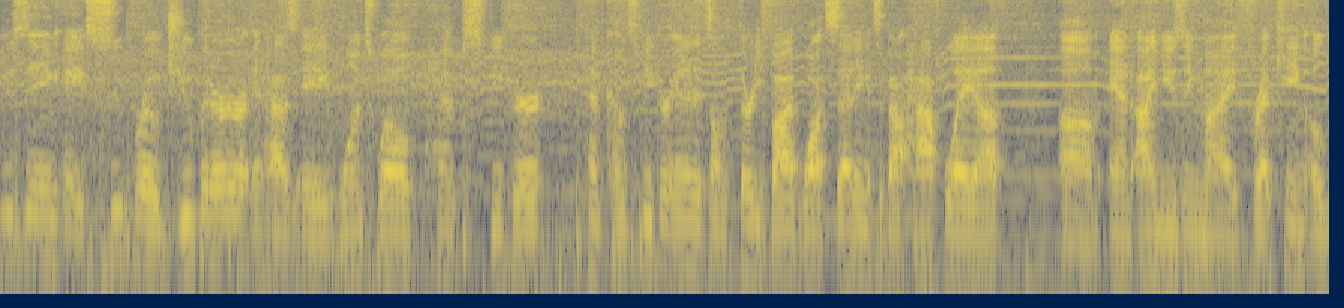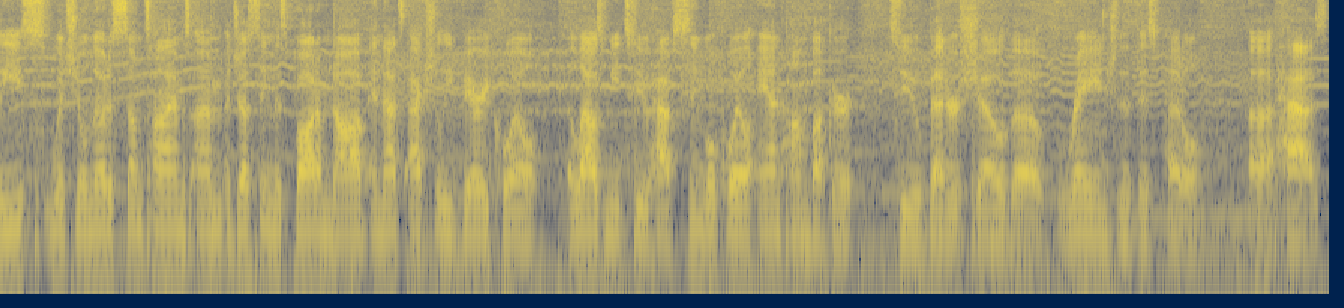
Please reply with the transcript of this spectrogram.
Using a Supro Jupiter, it has a 112 hemp speaker, hemp cone speaker in it. It's on the 35 watt setting. It's about halfway up. Um, and I'm using my Fret King Elise, which you'll notice sometimes I'm adjusting this bottom knob, and that's actually very coil. It allows me to have single coil and humbucker to better show the range that this pedal uh, has.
